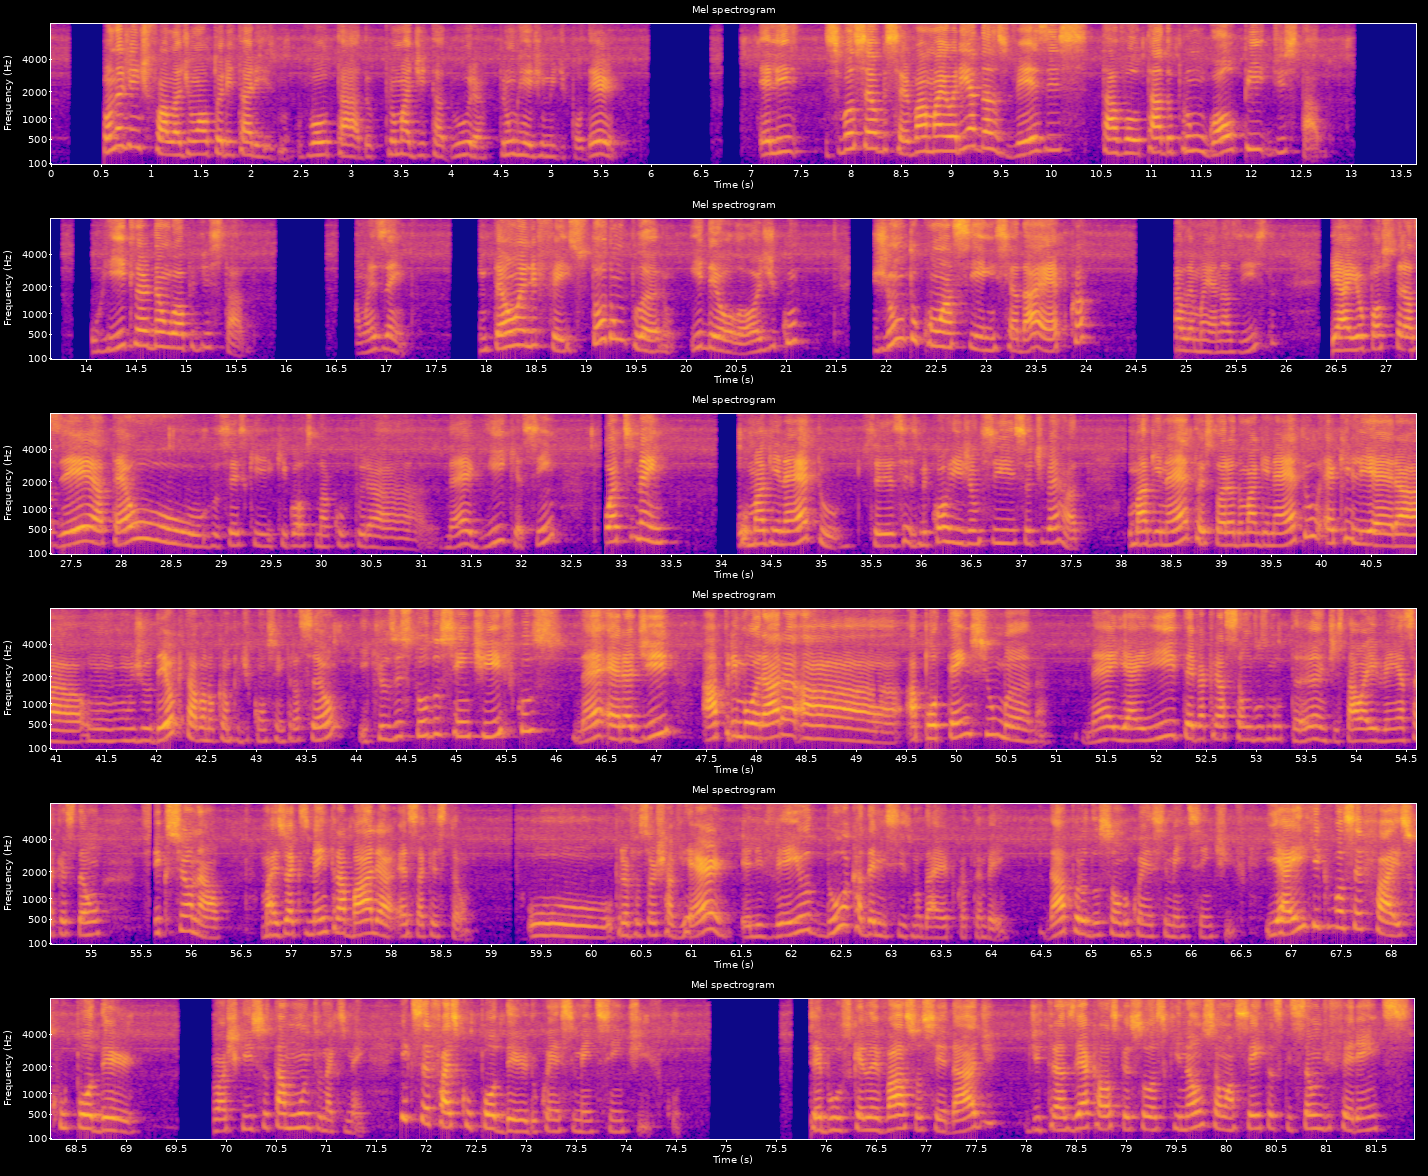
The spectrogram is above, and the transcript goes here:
Quando a gente fala de um autoritarismo voltado para uma ditadura, para um regime de poder, ele, se você observar, a maioria das vezes está voltado para um golpe de Estado. O Hitler deu um golpe de Estado. É um exemplo. Então ele fez todo um plano ideológico junto com a ciência da época, a Alemanha nazista. E aí eu posso trazer até o vocês que, que gostam da cultura né, geek assim, o X-Men. O Magneto, vocês me corrijam se, se eu estiver errado. O Magneto, a história do Magneto é que ele era um, um judeu que estava no campo de concentração e que os estudos científicos, né, era de aprimorar a, a, a potência humana, né? E aí teve a criação dos mutantes, tal, aí vem essa questão ficcional. Mas o X-Men trabalha essa questão. O professor Xavier, ele veio do academicismo da época também, da produção do conhecimento científico. E aí, o que, que você faz com o poder? Eu acho que isso está muito no X-Men. O que, que você faz com o poder do conhecimento científico? Você busca elevar a sociedade, de trazer aquelas pessoas que não são aceitas, que são diferentes,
